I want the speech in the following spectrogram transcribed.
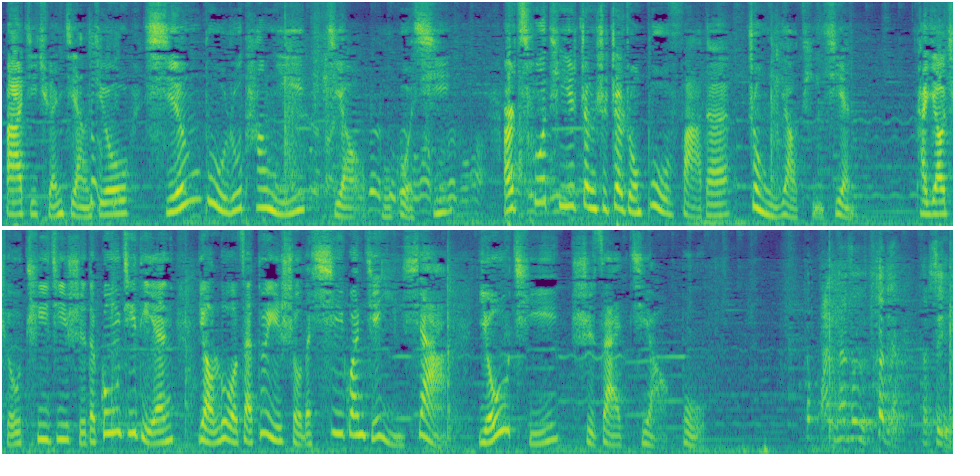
八极拳讲究行步如汤泥，脚不过膝，而搓踢正是这种步法的重要体现。他要求踢击时的攻击点要落在对手的膝关节以下，尤其是在脚部。他八极拳这个特点，他伸脚。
